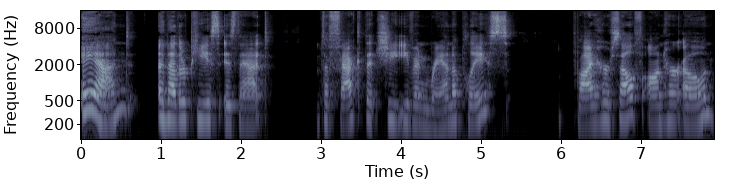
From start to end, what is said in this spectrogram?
and another piece is that the fact that she even ran a place by herself on her own.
